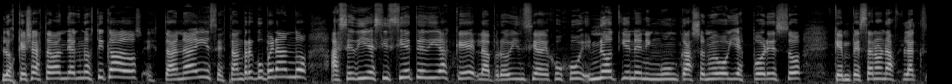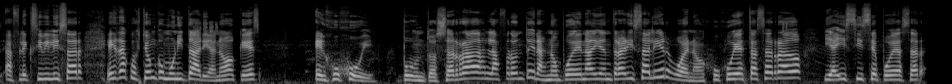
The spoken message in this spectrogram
los que ya estaban diagnosticados están ahí, se están recuperando. Hace 17 días que la provincia de Jujuy no tiene ningún caso nuevo y es por eso que empezaron a flexibilizar esta cuestión comunitaria, ¿no? Que es en Jujuy. Punto. Cerradas las fronteras, no puede nadie entrar y salir. Bueno, Jujuy está cerrado y ahí sí se puede hacer,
